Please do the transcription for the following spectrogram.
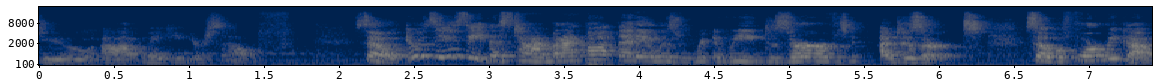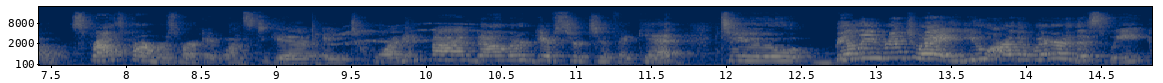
to uh, make it yourself. So it was easy this time, but I thought that it was we deserved a dessert. So before we go, Sprouts Farmers Market wants to give a $25 gift certificate to Billy Ridgway. You are the winner this week.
